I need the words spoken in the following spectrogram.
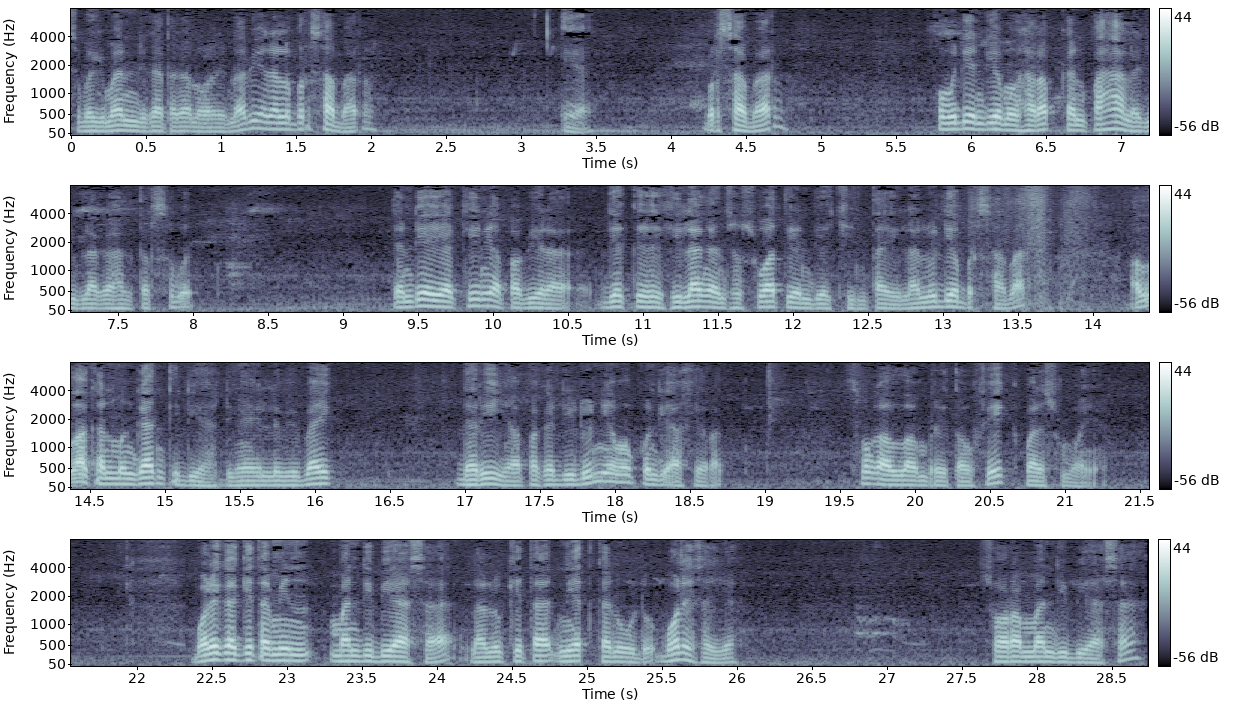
sebagaimana dikatakan oleh Nabi adalah bersabar. Ya bersabar, kemudian dia mengharapkan pahala di belakang hal tersebut. Dan dia yakini apabila dia kehilangan sesuatu yang dia cintai, lalu dia bersabar, Allah akan mengganti dia dengan yang lebih baik darinya, apakah di dunia maupun di akhirat. Semoga Allah memberi taufik kepada semuanya. Bolehkah kita mandi biasa, lalu kita niatkan wudhu? Boleh saja. Seorang mandi biasa,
